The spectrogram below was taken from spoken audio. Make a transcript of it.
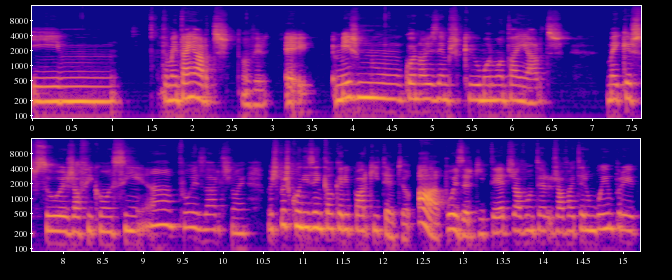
E hum, também está em artes, estão a ver? É, mesmo no, quando nós dizemos que o meu irmão está em artes, meio que as pessoas já ficam assim, ah, pois, artes, não é? Mas depois quando dizem que ele quer ir para arquiteto, ele, ah, pois, arquiteto já, vão ter, já vai ter um bom emprego.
